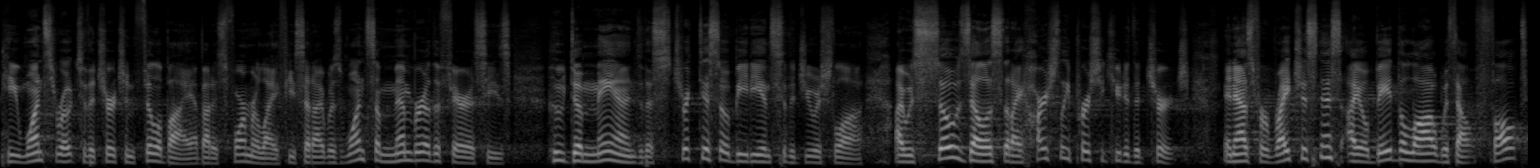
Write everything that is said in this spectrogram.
he once wrote to the church in Philippi about his former life. He said, I was once a member of the Pharisees who demand the strictest obedience to the Jewish law. I was so zealous that I harshly persecuted the church. And as for righteousness, I obeyed the law without fault.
